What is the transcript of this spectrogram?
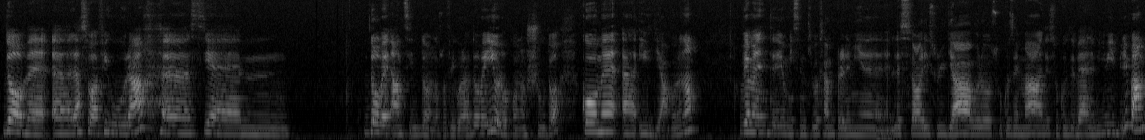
dove eh, la sua figura eh, si è... Mm, dove, anzi, non la sua figura, dove io l'ho conosciuto come eh, il diavolo, no? Ovviamente io mi sentivo sempre le mie le storie sul diavolo, su cose male, su cose bene, bam,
